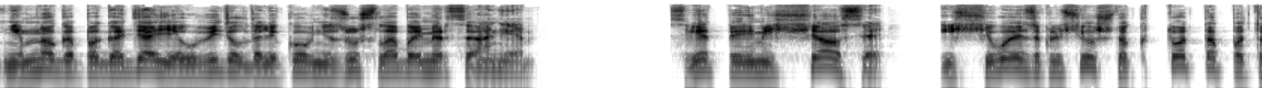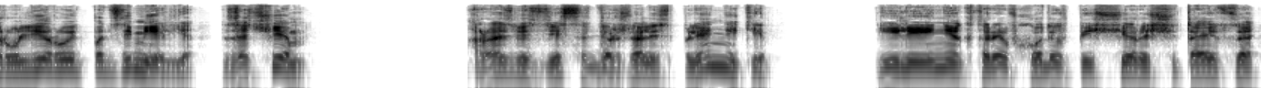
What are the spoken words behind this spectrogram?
Немного погодя, я увидел далеко внизу слабое мерцание. Свет перемещался, из чего я заключил, что кто-то патрулирует подземелье. Зачем? Разве здесь содержались пленники? Или некоторые входы в пещеры считаются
